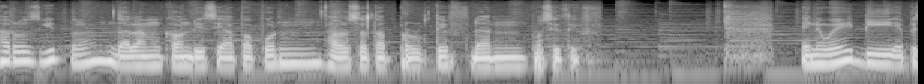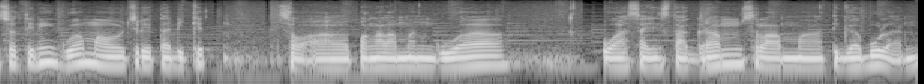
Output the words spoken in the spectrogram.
harus gitu lah. Dalam kondisi apa pun harus tetap produktif dan positif. Anyway di episode ini gue mau cerita dikit soal pengalaman gue puasa Instagram selama tiga bulan.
